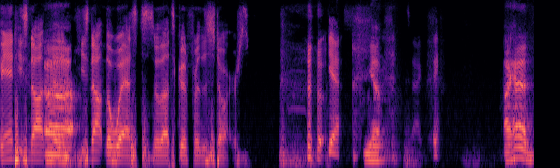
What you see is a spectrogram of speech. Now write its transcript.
And he's not in the, Uh, he's not in the West, so that's good for the Stars. Yes, Yep. exactly. I had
